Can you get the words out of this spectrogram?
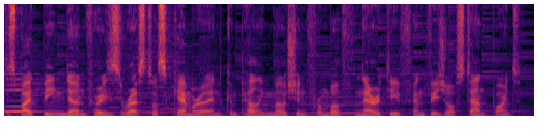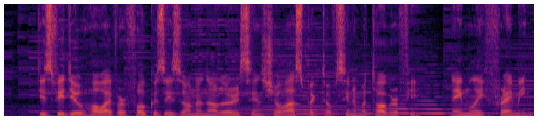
Despite being known for his restless camera and compelling motion from both narrative and visual standpoint, this video however focuses on another essential aspect of cinematography, namely framing,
